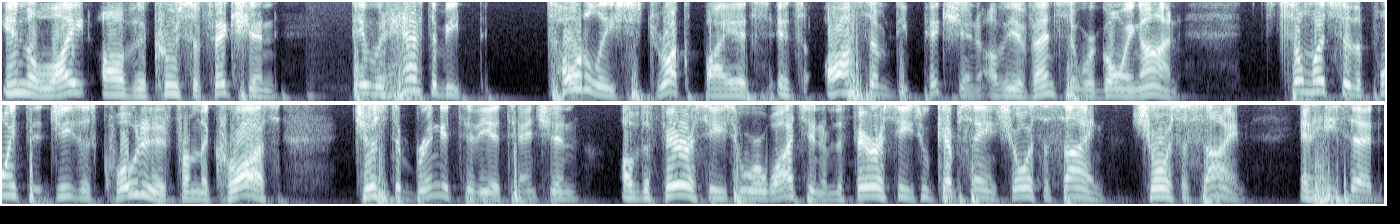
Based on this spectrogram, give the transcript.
in the light of the crucifixion, they would have to be totally struck by its its awesome depiction of the events that were going on. So much to the point that Jesus quoted it from the cross just to bring it to the attention of the Pharisees who were watching him. The Pharisees who kept saying, "Show us a sign, show us a sign." And he said,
